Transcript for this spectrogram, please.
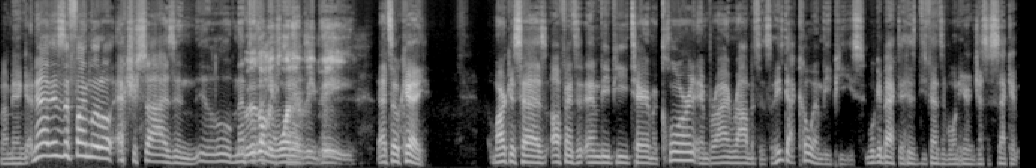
My man. Now this is a fun little exercise and a little mental. But there's only one MVP. That's okay. Marcus has offensive MVP Terry McLaurin and Brian Robinson. So he's got co MVPs. We'll get back to his defensive one here in just a second.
